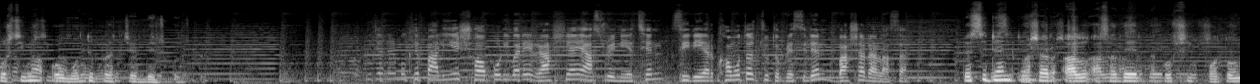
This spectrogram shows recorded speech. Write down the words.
পশ্চিমা ও মধ্যপ্রাচ্যের দেশগুলো। অভিযানের মুখে পালিয়ে সপরিবারে রাশিয়ায় আশ্রয় নিয়েছেন সিরিয়ার ক্ষমতাচ্যুত president Bashar al Assad. President Bashar al আসাদের আকস্মিক পতন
